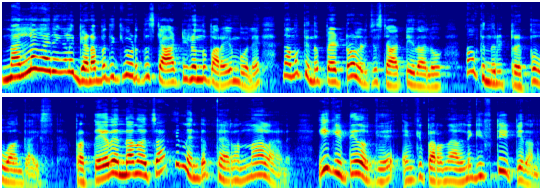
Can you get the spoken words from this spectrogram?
നല്ല കാര്യങ്ങൾ ഗണപതിക്ക് കൊടുത്ത് സ്റ്റാർട്ട് ചെയ്യണമെന്ന് പറയും പോലെ നമുക്കിന്ന് പെട്രോൾ അടിച്ച് സ്റ്റാർട്ട് ചെയ്താലോ? നമുക്കിന്നൊരു ട്രിപ്പ് പോവാം ഗൈസ് പ്രത്യേകത എന്താണെന്ന് വെച്ചാൽ ഇന്ന് എന്റെ പിറന്നാളാണ്. ഈ കിട്ടിയതൊക്കെ എനിക്ക് പിറന്നാളിന് ഗിഫ്റ്റ് കിട്ടിയതാണ്.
